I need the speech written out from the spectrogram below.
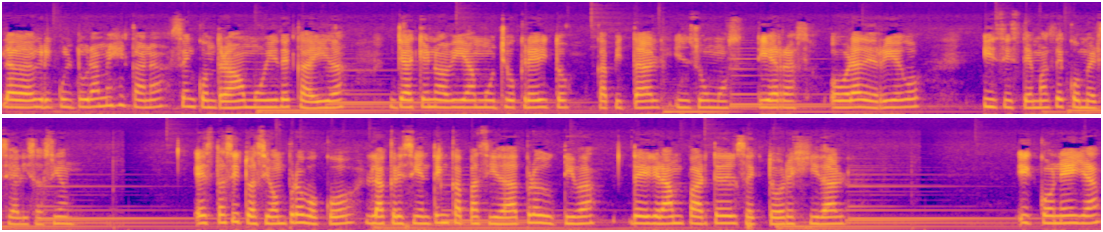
La agricultura mexicana se encontraba muy decaída ya que no había mucho crédito, capital, insumos, tierras, obra de riego y sistemas de comercialización. Esta situación provocó la creciente incapacidad productiva de gran parte del sector ejidal y con ella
